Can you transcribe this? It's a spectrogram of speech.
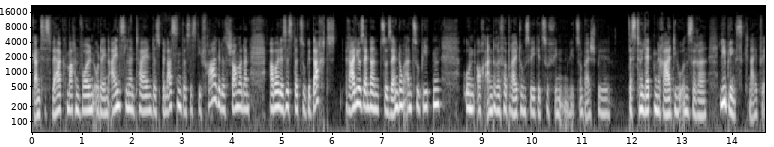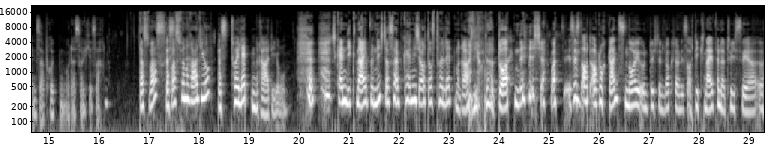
ganzes Werk machen wollen oder in einzelnen Teilen das belassen, das ist die Frage, das schauen wir dann. Aber das ist dazu gedacht, Radiosendern zur Sendung anzubieten und auch andere Verbreitungswege zu finden, wie zum Beispiel das Toilettenradio unserer Lieblingskneipe in Saarbrücken oder solche Sachen. Das was? Das, was für ein Radio? Das Toilettenradio. Ich kenne die Kneipe nicht, deshalb kenne ich auch das Toilettenradio da dort nicht. Aber es ist auch, auch noch ganz neu und durch den Lockdown ist auch die Kneipe natürlich sehr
